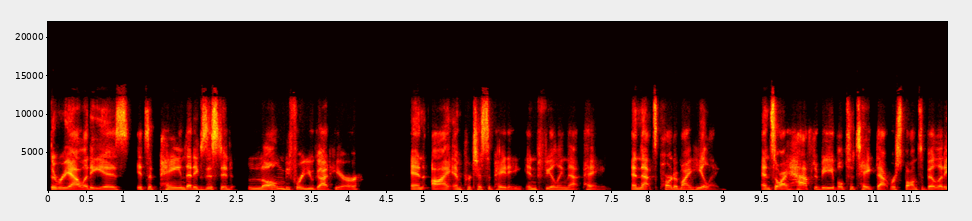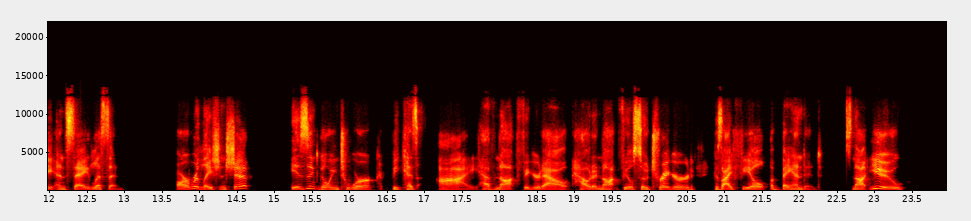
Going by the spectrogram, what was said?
The reality is it's a pain that existed long before you got here and i am participating in feeling that pain and that's part of my healing. And so I have to be able to take that responsibility and say, listen, our relationship isn't going to work because I have not figured out how to not feel so triggered because I feel abandoned. It's not you.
